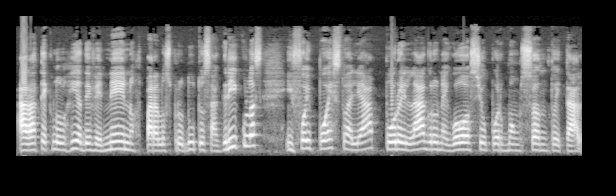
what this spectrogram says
a la tecnología de venenos para los productos agrícolas y fue puesto allá por el agronegocio, por Monsanto y tal.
